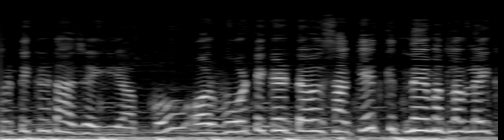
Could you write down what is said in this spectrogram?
तो टिकट आ जाएगी आपको। और वो टिकट साकेत कितने मतलब लाइक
